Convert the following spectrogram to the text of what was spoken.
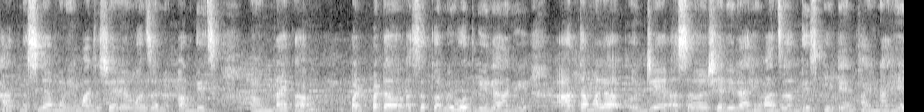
खात नसल्यामुळे माझं शरीर वजन अगदीच नाही का पटपट असं कमी होत गेलं आणि आता मला जे असं शरीर आहे माझं अगदीच फिट अँड फाईन आहे.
